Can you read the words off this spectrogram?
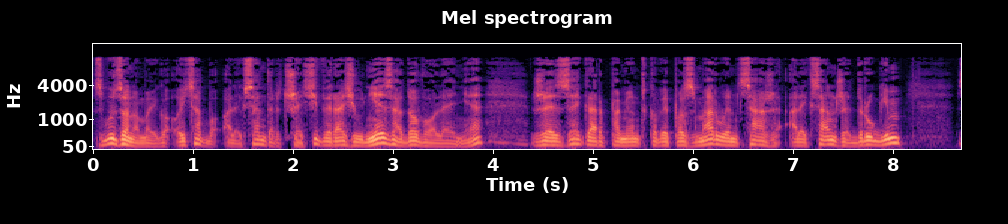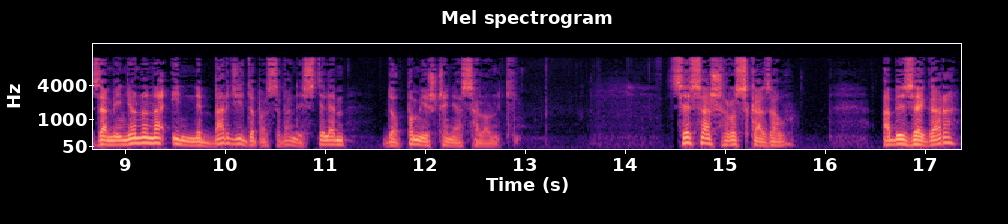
zbudzono mojego ojca, bo Aleksander III wyraził niezadowolenie, że zegar pamiątkowy po zmarłym carze Aleksandrze II zamieniono na inny, bardziej dopasowany stylem do pomieszczenia salonki. Cesarz rozkazał, aby zegar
